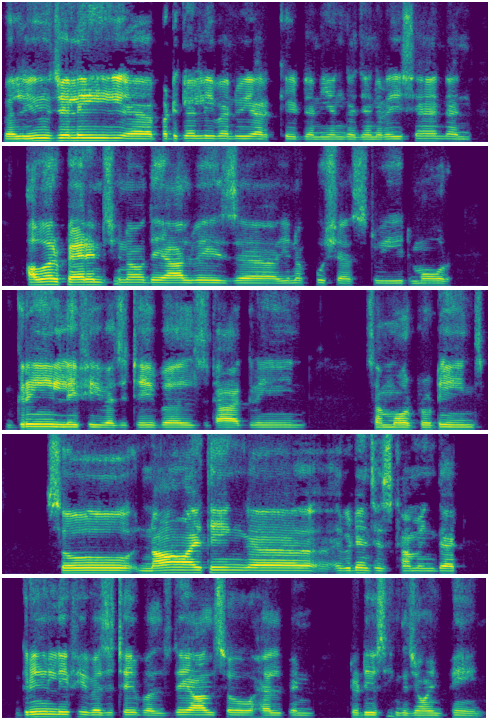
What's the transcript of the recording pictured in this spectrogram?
Well, usually, uh, particularly when we are kid and younger generation, and our parents, you know, they always, uh, you know, push us to eat more green leafy vegetables, dark green, some more proteins. So now I think uh, evidence is coming that green leafy vegetables they also help in reducing the joint pain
